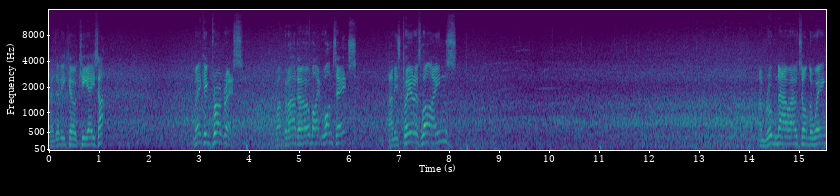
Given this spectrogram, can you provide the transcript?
Federico Chiesa. Making progress. Cuadrado might want it. And he's clear as lines. And room now out on the wing.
